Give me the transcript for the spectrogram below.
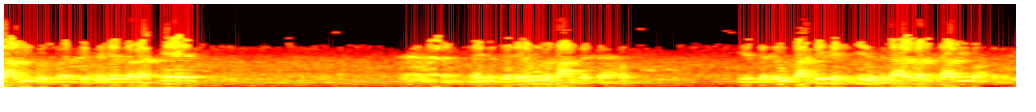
चाबी को सुरक्षित जगह पर रख के नहीं तो जनेऊ में बाँध देते हैं। ये जनेऊ काटे खिंचती मिला है बस चाबी बात नहीं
